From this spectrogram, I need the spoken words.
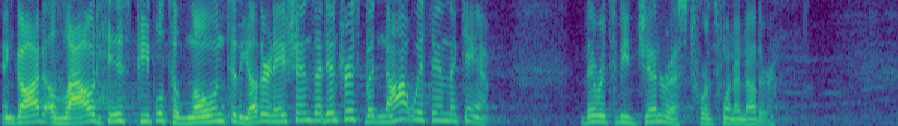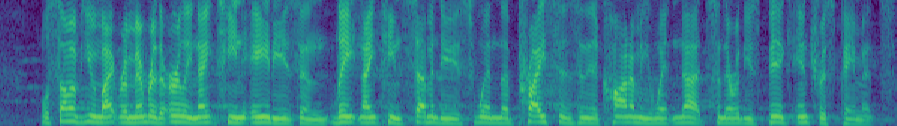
and God allowed his people to loan to the other nations at interest, but not within the camp. They were to be generous towards one another. Well, some of you might remember the early 1980s and late 1970s when the prices in the economy went nuts and there were these big interest payments.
